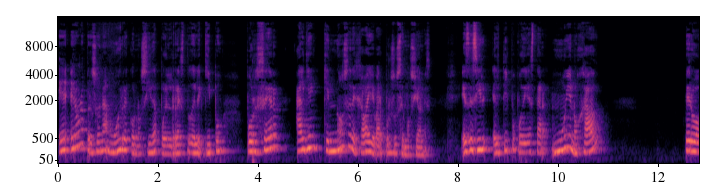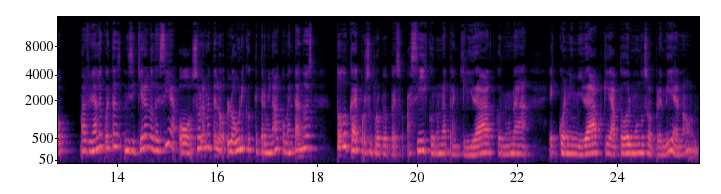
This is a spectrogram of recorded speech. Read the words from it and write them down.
E, era una persona muy reconocida por el resto del equipo por ser alguien que no se dejaba llevar por sus emociones. Es decir, el tipo podía estar muy enojado, pero al final de cuentas ni siquiera lo decía o solamente lo, lo único que terminaba comentando es todo cae por su propio peso, así con una tranquilidad, con una ecuanimidad que a todo el mundo sorprendía, ¿no?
